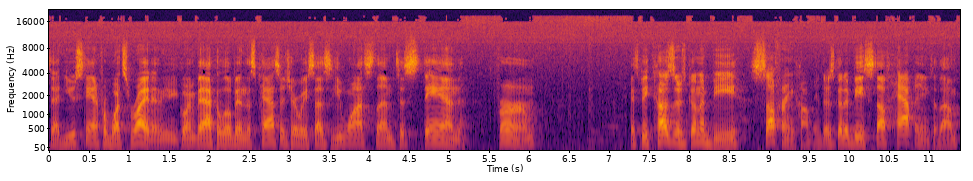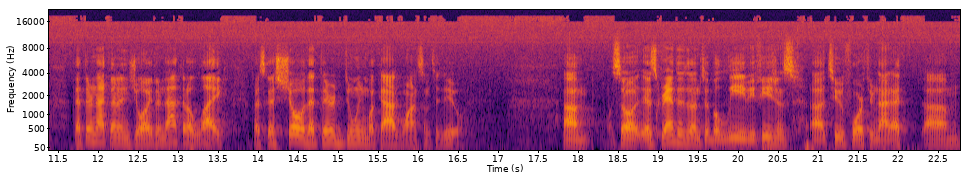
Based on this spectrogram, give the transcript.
that you stand for what's right. And going back a little bit in this passage here where he says he wants them to stand firm. It's because there's going to be suffering coming. There's going to be stuff happening to them that they're not going to enjoy, they're not going to like, but it's going to show that they're doing what God wants them to do. Um, so it's granted to them to believe. Ephesians uh, 2 4 through 9. I, um,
